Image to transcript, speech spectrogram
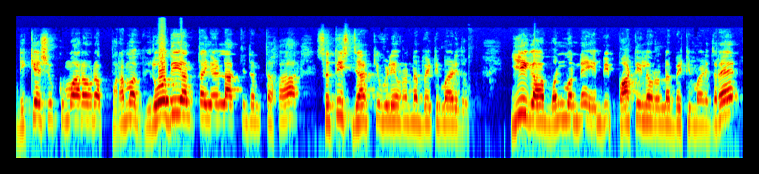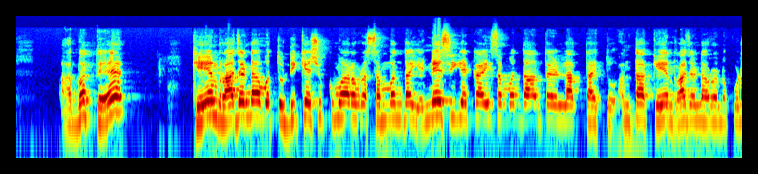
ಡಿ ಕೆ ಶಿವಕುಮಾರ್ ಅವರ ಪರಮ ವಿರೋಧಿ ಅಂತ ಹೇಳಲಾಗ್ತಿದ್ದಂತಹ ಸತೀಶ್ ಜಾರಕಿಹೊಳಿ ಅವರನ್ನು ಭೇಟಿ ಮಾಡಿದ್ರು. ಈಗ ಮೊನ್ಮೊನ್ನೆ ಎಂ ಬಿ ಪಾಟೀಲ್ ಅವರನ್ನು ಭೇಟಿ ಮಾಡಿದರೆ ಮತ್ತೆ ಕೆ ಎನ್ ರಾಜಣ್ಣ ಮತ್ತು ಡಿ ಕೆ ಶಿವಕುಮಾರ್ ಅವರ ಸಂಬಂಧ ಎಣ್ಣೆ ಸೀಗೆಕಾಯಿ ಸಂಬಂಧ ಅಂತ ಹೇಳಲಾಗ್ತಾ ಇತ್ತು. ಅಂತ ಕೆ ಎನ್ ರಾಜಣ್ಣ ಅವರನ್ನು ಕೂಡ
